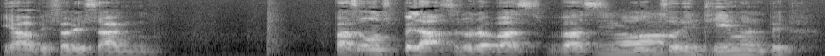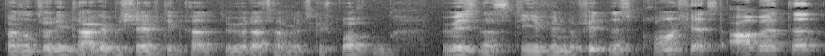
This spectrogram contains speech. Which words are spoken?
ja, wie soll ich sagen, was uns belastet oder was, was ja. uns so die Themen, was uns so die Tage beschäftigt hat. Über das haben wir jetzt gesprochen. Wir wissen, dass Steve in der Fitnessbranche jetzt arbeitet.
